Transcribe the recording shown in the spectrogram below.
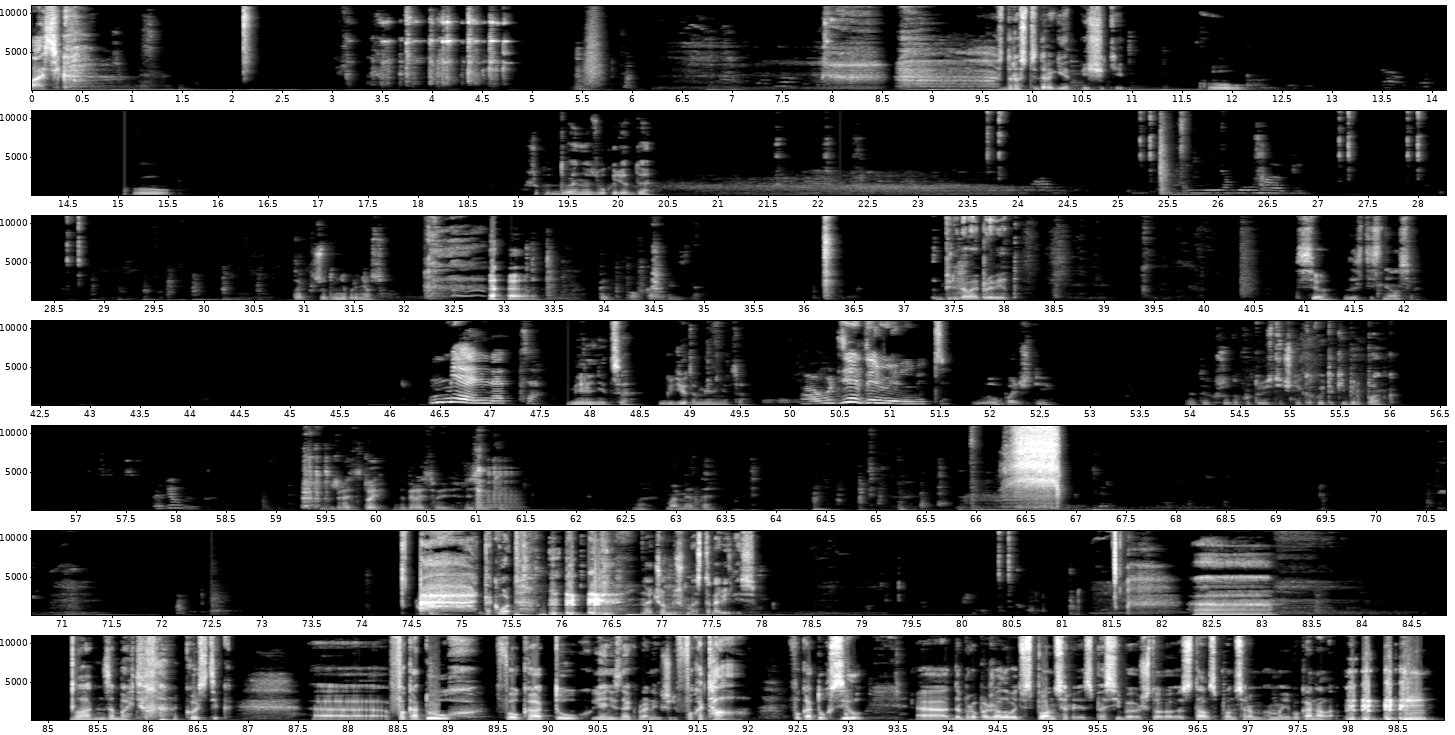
Классика. Здравствуйте, дорогие подписчики. Оу. Оу. Что то двойной звук идет, да? Так, что ты мне принес? Опять попал в кадр, Передавай привет. Все, застеснялся? Мельница. Мельница. Где там мельница? А где ты мельница? Ну, почти. Это что-то футуристичный какой-то киберпанк. Забирай, стой, забирай свои резинки. Моменты. Так вот, на чем бишь мы остановились? А... Ладно, забайтил, Костик. А... Фокатух, Фокатух, я не знаю, как правильно говорить, Фоката, Фокатух Сил. А... Добро пожаловать в спонсоры. Спасибо, что стал спонсором моего канала.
